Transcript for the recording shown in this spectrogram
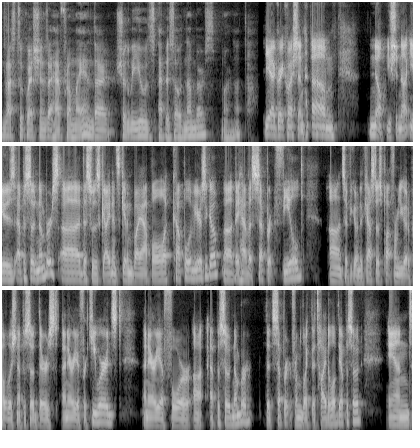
Last two questions I have from my end are should we use episode numbers or not? Yeah, great question. Um, no, you should not use episode numbers. Uh, this was guidance given by Apple a couple of years ago. Uh, they have a separate field. Uh, so if you go into the Castos platform, you go to publish an episode, there's an area for keywords, an area for uh, episode number that's separate from like the title of the episode and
